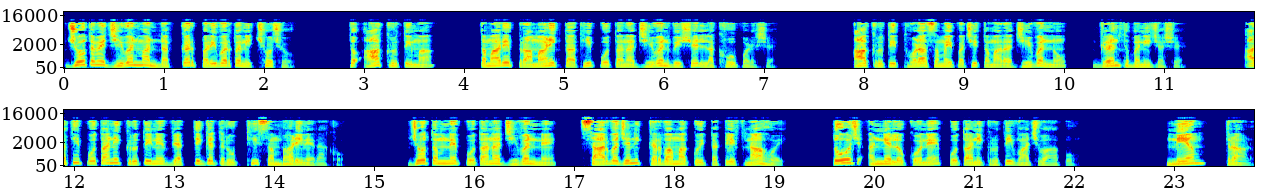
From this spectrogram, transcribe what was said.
જો તમે જીવનમાં નક્કર પરિવર્તન ઈચ્છો છો, તો આ કૃતિમાં તમારે પ્રામાણિકતાથી પોતાના જીવન વિશે લખવું પડશે. આ કૃતિ થોડા સમય પછી તમારા જીવનનો ગ્રંથ બની જશે. આથી પોતાની કૃતિને વ્યક્તિગત રૂપથી સંભાળીને રાખો. જો તમને પોતાના જીવનને સાર્વજનિક કરવામાં કોઈ તકલીફ ના હોય, તો જ અન્ય લોકોને પોતાની કૃતિ વાંચવા આપો. નિયમ ત્રણ.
